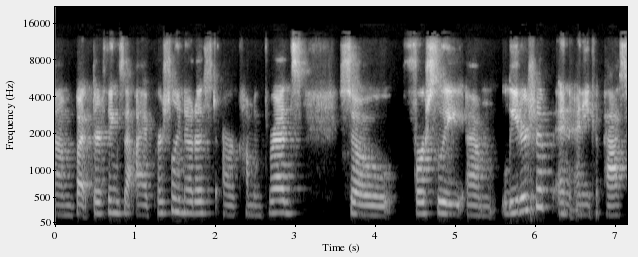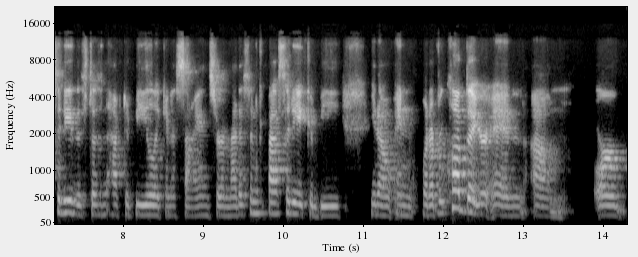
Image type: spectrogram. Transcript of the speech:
um, but they're things that I personally noticed are common threads. So firstly, um, leadership in any capacity. This doesn't have to be like in a science or a medicine capacity. It could be, you know, in whatever club that you're in, um, or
